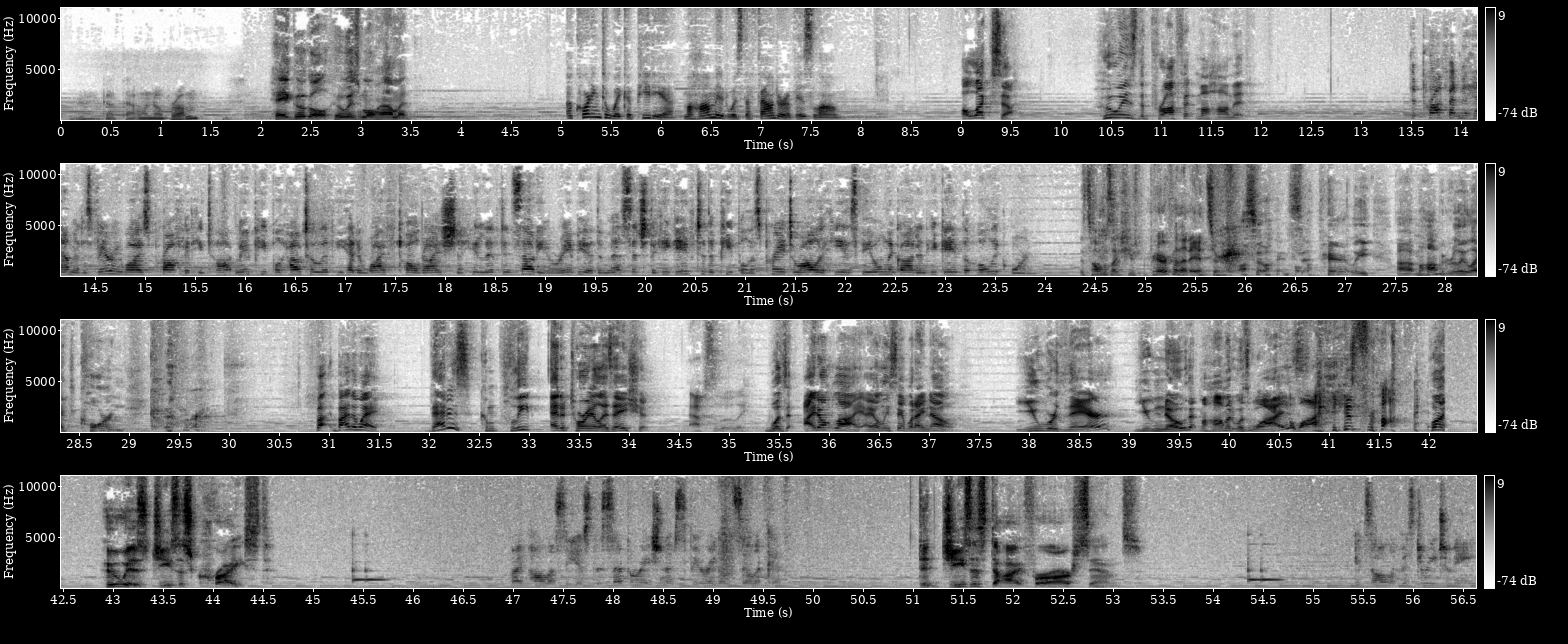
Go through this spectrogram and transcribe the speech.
All right, got that one no problem. Hey Google, who is Mohammed? According to Wikipedia, Muhammad was the founder of Islam. Alexa, who is the Prophet Muhammad? The Prophet Muhammad is a very wise prophet. He taught many people how to live. He had a wife called Aisha. He lived in Saudi Arabia. The message that he gave to the people is pray to Allah. He is the only God and he gave the Holy Quran. It's almost like she was prepared for that answer. Also, apparently uh, Muhammad really liked corn. by, by the way, that is complete editorialization. Absolutely. Was I don't lie. I only say what I know. You were there. You know that Muhammad was wise. A wise prophet. What? Who is Jesus Christ? My policy is the separation of spirit and silicon. Did Jesus die for our sins? It's all a mystery to me.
